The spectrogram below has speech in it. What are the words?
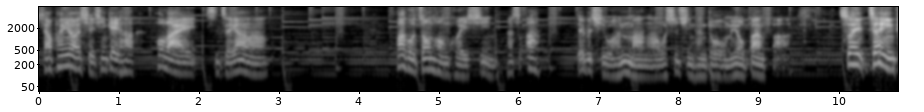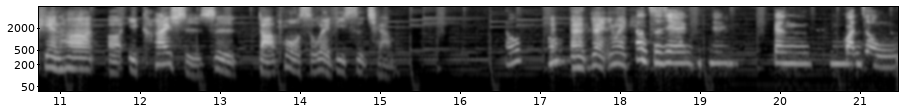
小朋友写信给他。后来是怎样啊，法国总统回信，他说啊，对不起，我很忙啊，我事情很多，我没有办法。所以这影片它呃一开始是打破所谓第四强。哦，嗯、呃，对，因为要直接跟观众。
